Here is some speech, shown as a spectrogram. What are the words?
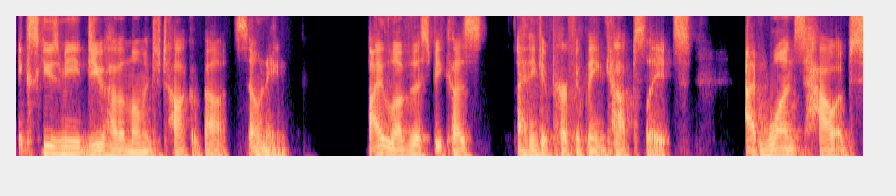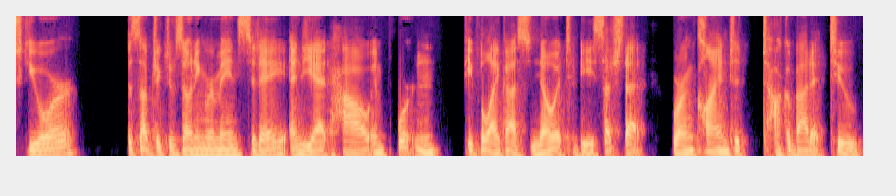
Excuse me, do you have a moment to talk about zoning? I love this because I think it perfectly encapsulates at once how obscure the subject of zoning remains today, and yet how important people like us know it to be, such that we're inclined to talk about it to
